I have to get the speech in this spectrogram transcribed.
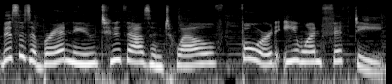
This is a brand new 2012 Ford E150.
